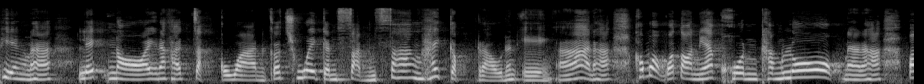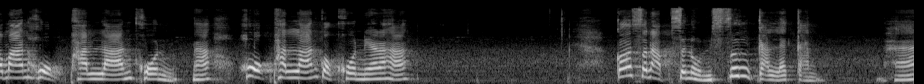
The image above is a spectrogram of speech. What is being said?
เพียงนะคะ เล็กน้อยนะคะ จักรวาลก็ช่วยกันสรรสร้างให้กับเรานั่นเองอ่านะคะเขาบอกว่าตอนนี้คนทั้งโลกนะนะคะ ประมาณ 6,000 ล้านคนนะ6,000ล้านกว่าคนเนี้ยนะคะ ก็สนับสนุนซึ่งกันและกันฮ่า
